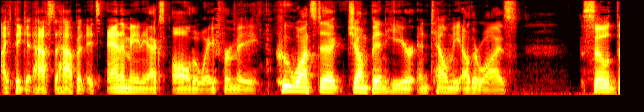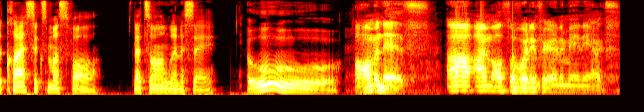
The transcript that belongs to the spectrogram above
I think it has to happen. It's Animaniacs all the way for me. Who wants to jump in here and tell me otherwise? So the classics must fall. That's all I'm gonna say. Ooh, Ominous. Uh, I'm also voting for Animaniacs.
